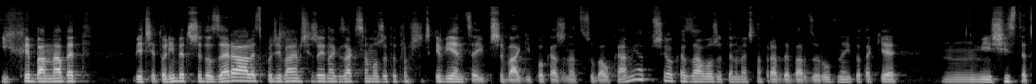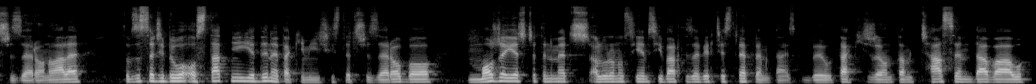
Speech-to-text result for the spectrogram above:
i chyba nawet, wiecie, to niby 3 do 0, ale spodziewałem się, że jednak Zaksa może te troszeczkę więcej przywagi pokaże nad Suwałkami, a tu się okazało, że ten mecz naprawdę bardzo równy i to takie mm, mięsiste 3-0, no ale to w zasadzie było ostatnie i jedyne takie mięsiste 3-0, bo może jeszcze ten mecz Aluronu CMC warty zawiercie z Treflem Gdańsk był taki, że on tam czasem dawał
